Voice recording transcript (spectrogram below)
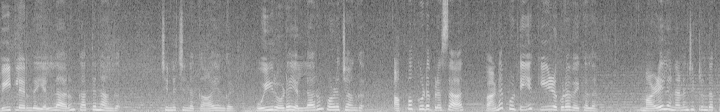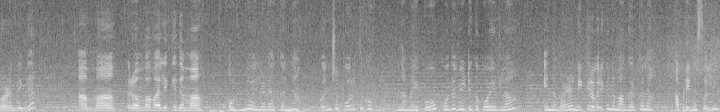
வீட்ல இருந்த எல்லாரும் கத்துனாங்க. சின்ன சின்ன காயங்கள் உயிரோட எல்லாரும் பொழைச்சாங்க. அப்ப கூட பிரசாத் பணப்பொட்டிய கீழே கூட வைக்கல. மழையில நனைஞ்சிட்டு இருந்த குழந்தைங்க அம்மா ரொம்ப வலிக்குதுமா ஒண்ணும் இல்லடா கண்ணா. கொஞ்சம் பொறுத்துக்கோ. நம்ம இப்போ புது வீட்டுக்கு போயிடலாம் இந்த மழை நிக்கிற வரைக்கும் நம்ம அங்க இருக்கலாம். அப்படின்னு சொல்லி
